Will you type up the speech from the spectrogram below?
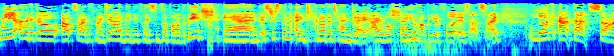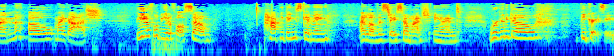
we are gonna go outside with my dad, maybe play some football on the beach, and it's just been a 10 out of 10 day. I will show you how beautiful it is outside. Look at that sun. Oh my gosh. Beautiful, beautiful. So happy Thanksgiving. I love this day so much and we're gonna go be crazy.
